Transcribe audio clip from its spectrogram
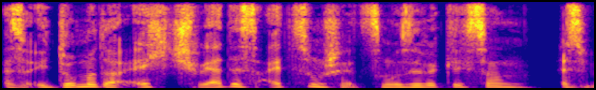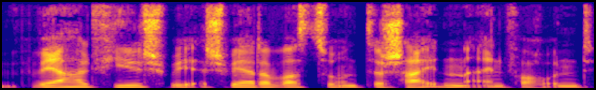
also ich tue mir da echt schwer, das einzuschätzen, muss ich wirklich sagen. Es wäre halt viel schwer, schwerer, was zu unterscheiden einfach. Und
